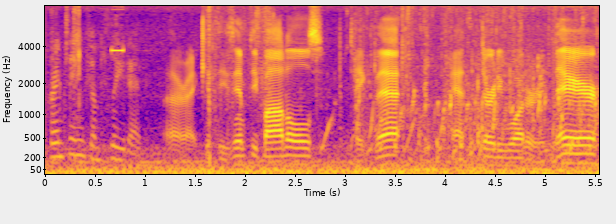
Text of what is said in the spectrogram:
Okay. Printing completed. All right. Get these empty bottles. Take that. Add the dirty water in there.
